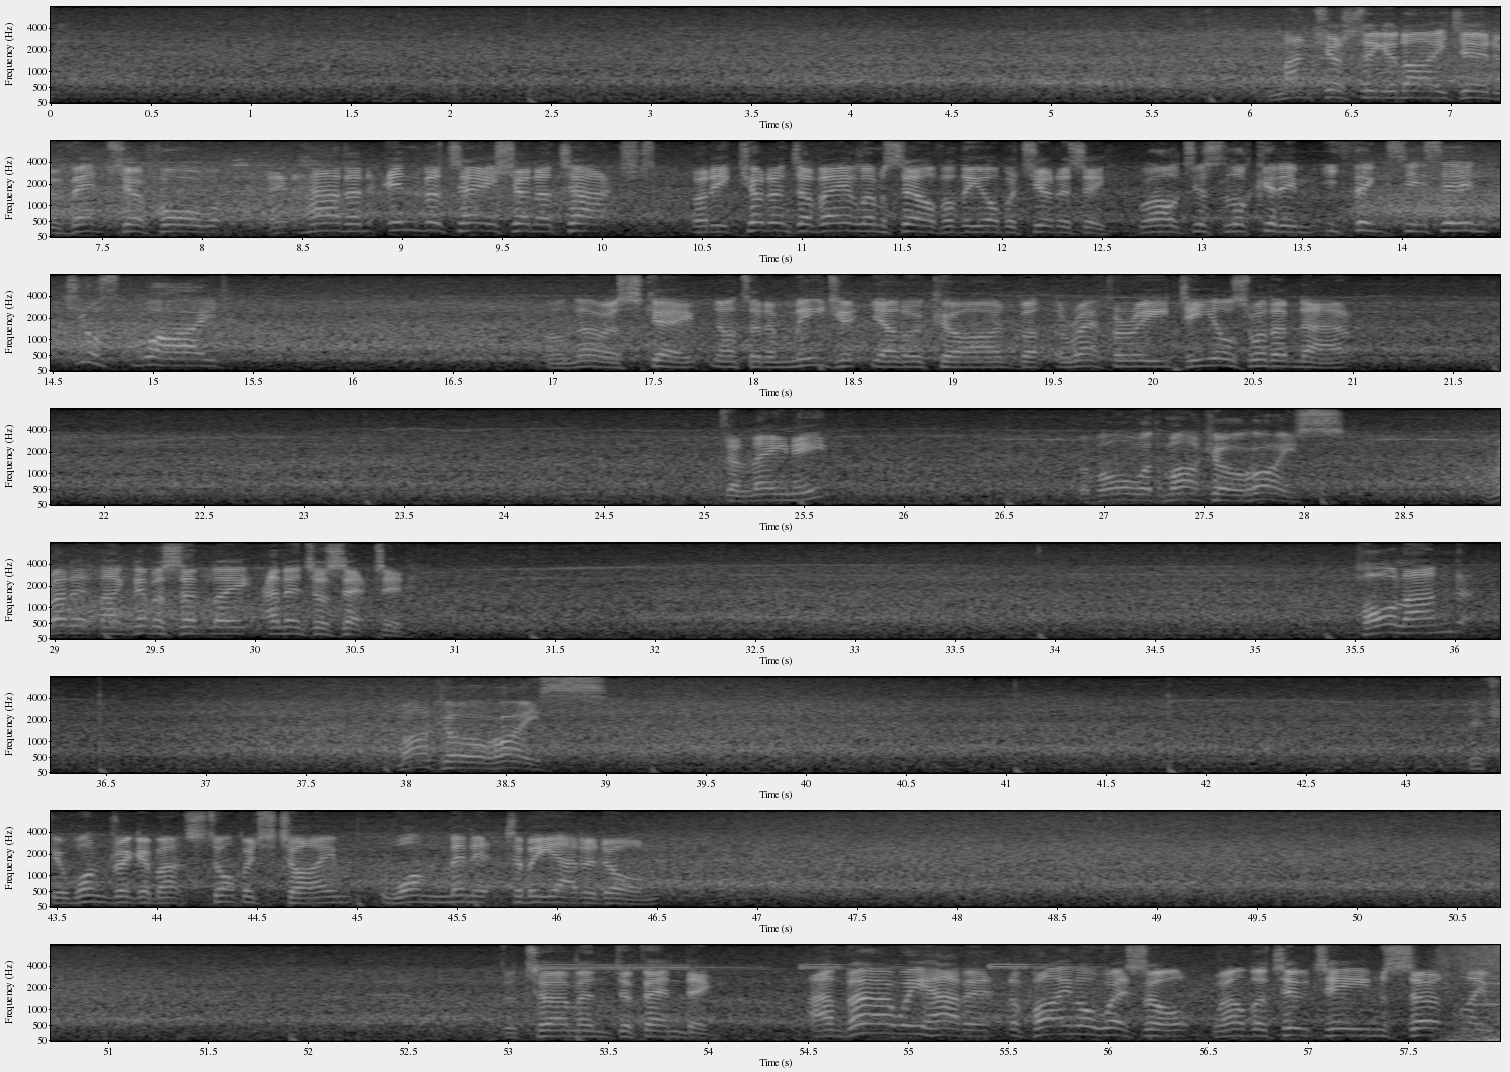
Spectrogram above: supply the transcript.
Manchester United venture forward. It had an invitation attached, but he couldn't avail himself of the opportunity. Well, just look at him. He thinks it's in, just wide. Well, no escape, not an immediate yellow card, but the referee deals with him now. Delaney. The ball with Marco Reus. Read it magnificently and intercepted. Haaland. Marco Reus. If you're wondering about stoppage time, one minute to be added on. Determined defending. And there we have it, the final whistle. Well, the two teams certainly.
